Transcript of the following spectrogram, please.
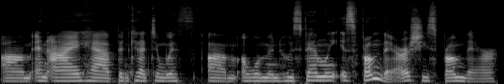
Um, and I have been connecting with um, a woman whose family is from there. She's from there.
